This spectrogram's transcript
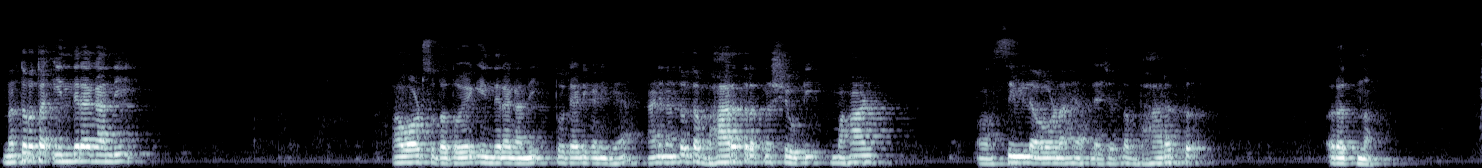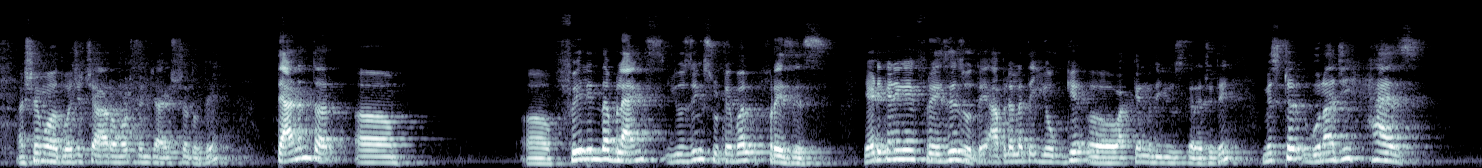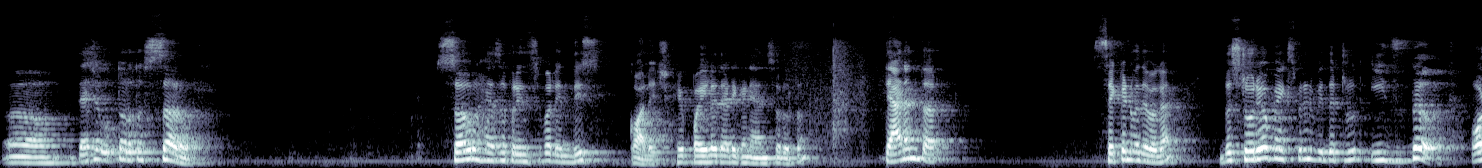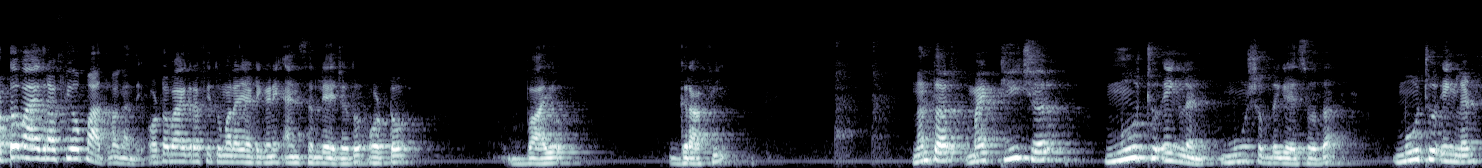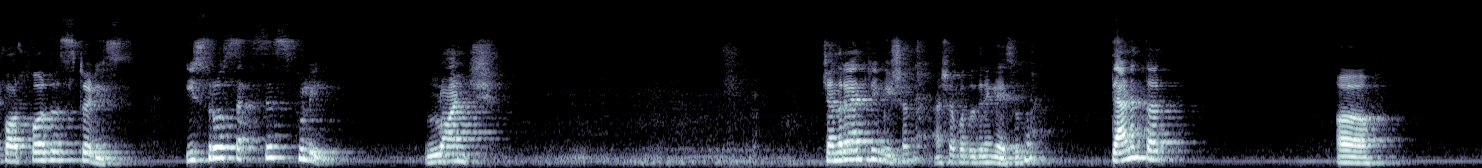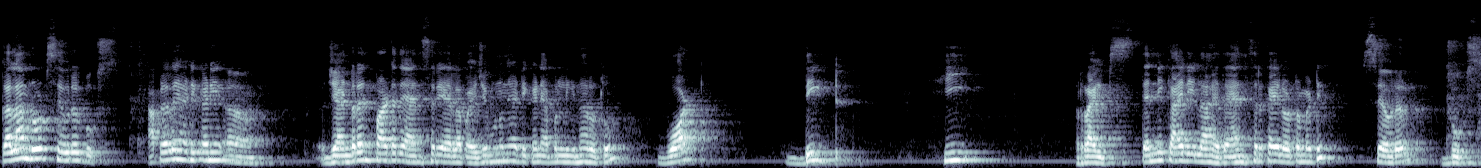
नंतर होता इंदिरा गांधी अवॉर्ड्स होता तो एक इंदिरा गांधी तो त्या ठिकाणी घ्या. आणि नंतर होता भारतरत्न शेवटी महान सिव्हिल अवॉर्ड आहे आपल्या याच्यातला भारत रत्न असे महत्त्वाचे चार अवॉर्ड्स त्यांच्या आयुष्यात होते. त्यानंतर fill in the blanks using suitable phrases या ठिकाणी काही फ्रेझेस होते. आपल्याला ते योग्य वाक्यांमध्ये यूज करायचे होते. मिस्टर गुणाजी हॅज त्याचे उत्तर होतं सर्व सर्व has a principal in this college हे पहिलं त्या ठिकाणी आन्सर होतं. त्यानंतर सेकंडमध्ये बघा. The story of experience with the truth is the autobiography of Mahatma Gandhi autobiography तुम्हाला या ठिकाणी ॲन्सर लिहायचं होतं. ऑटो बायोग्राफी नंतर my teacher move to England move शब्द घ्यायचा होता. Move to England for further studies ISRO successfully launch Chandrayaan three mission अशा पद्धतीने घ्यायचं होतं. त्यानंतर कलाम रोड सेव्हरल बुक्स आपल्याला या ठिकाणी अ, जे अंडरलाईन पार्ट आहे ते ॲन्सर यायला पाहिजे. म्हणून या ठिकाणी आपण लिहिणार होतो वॉट डीट ही राईट्स त्यांनी काय लिहिलं आहे? तर आन्सर काय येईल? ऑटोमॅटिक सेव्हरल बुक्स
